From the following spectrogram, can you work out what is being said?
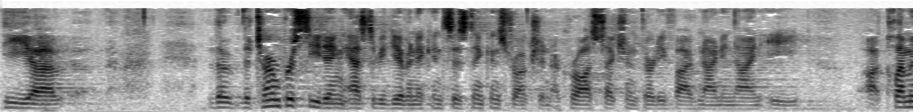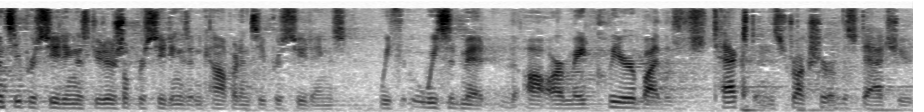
the, uh, the, the term proceeding has to be given a consistent construction across Section 3599E uh, clemency proceedings, judicial proceedings, and competency proceedings, we, th- we submit, uh, are made clear by the text and the structure of the statute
